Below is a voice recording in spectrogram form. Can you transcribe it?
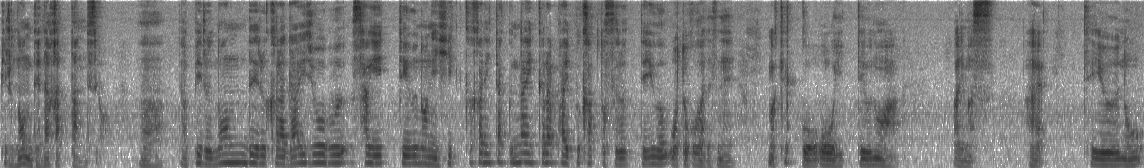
ピル飲んでなかったんですよ。うん、だからピル飲んでるから大丈夫詐欺っていうのに引っかかりたくないからパイプカットするっていう男がですね、まあ、結構多いっていうのはあります。はい、っていうの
